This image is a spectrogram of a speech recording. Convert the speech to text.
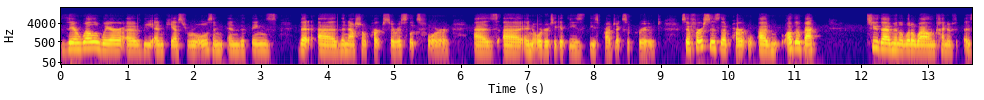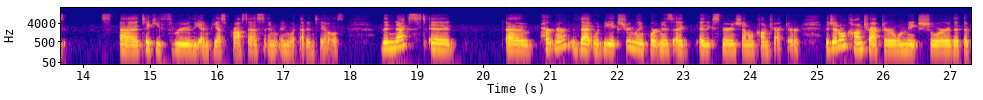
they're well aware of the NPS rules and, and the things that uh, the National Park Service looks for as uh, in order to get these these projects approved. So first is the part. Um, I'll go back to them in a little while and kind of uh, take you through the NPS process and, and what that entails. The next uh, partner that would be extremely important is a, an experienced general contractor. The general contractor will make sure that the,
